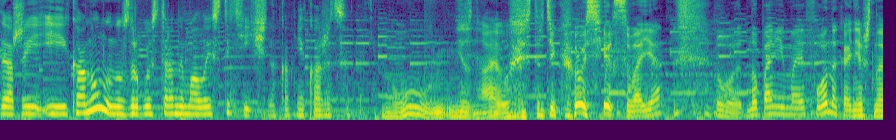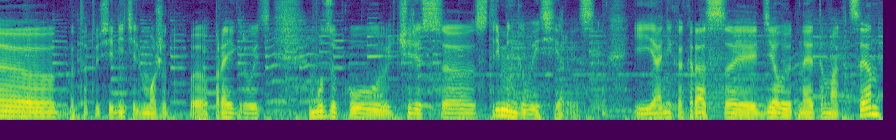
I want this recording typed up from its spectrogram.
даже и экономно, но с другой стороны мало эстетично, как мне кажется. Ну, не знаю, эстетика у всех своя. Вот. Но помимо айфона, конечно, этот усилитель может э, проигрывать музыку через э, стриминговые сервисы. И они как раз э, делают на этом акцент.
